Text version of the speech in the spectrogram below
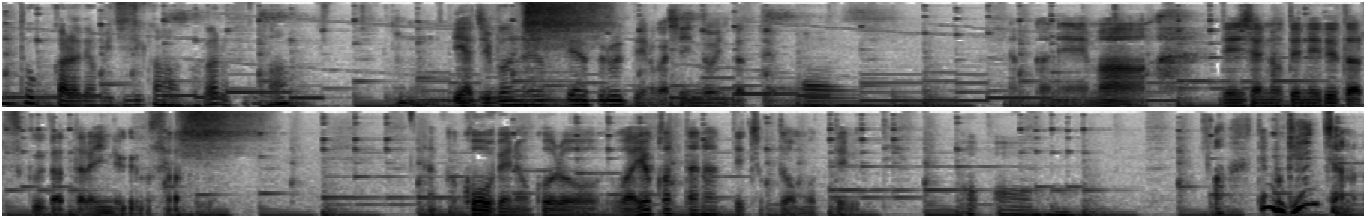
のとこからでも1時間はかかるけどな。うん、いや、自分で運転するっていうのがしんどいんだって。おなんかね、まあ、電車に乗って寝てたら着くだったらいいんだけどさ。なんか神戸の頃は良かったなってちょっと思ってるっていう。あ、でも玄ちゃん、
